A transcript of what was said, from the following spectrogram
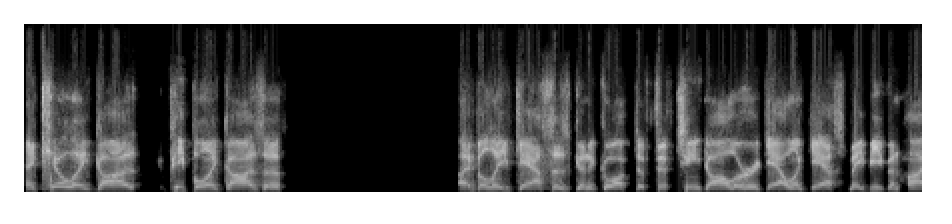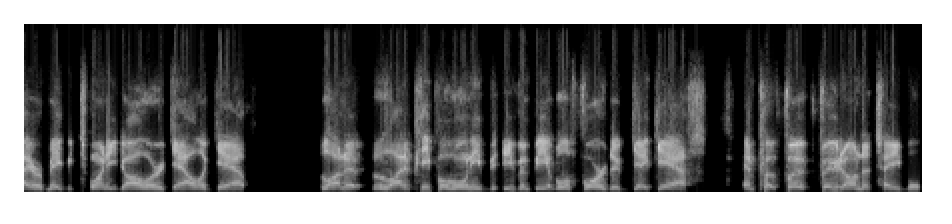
and killing God, people in Gaza, I believe gas is going to go up to $15 a gallon gas, maybe even higher, maybe $20 a gallon gas. A lot of a lot of people won't even be able to afford to get gas and put food on the table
